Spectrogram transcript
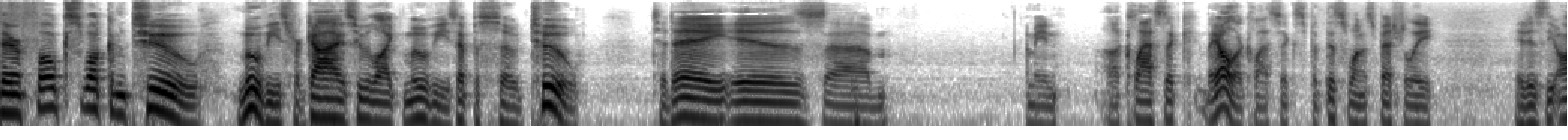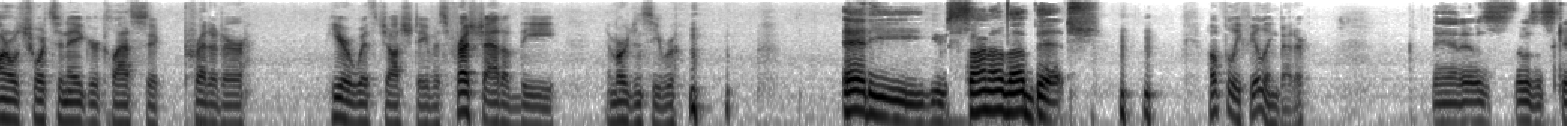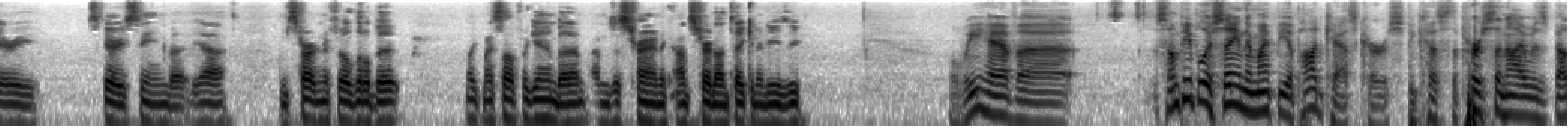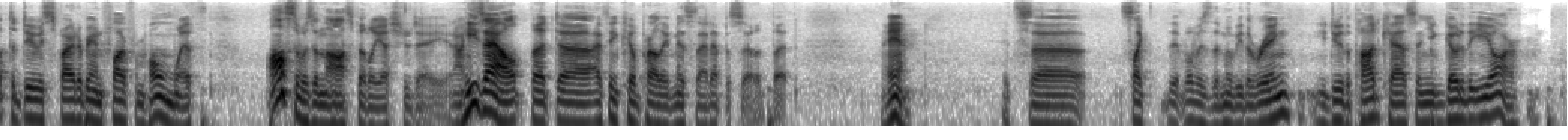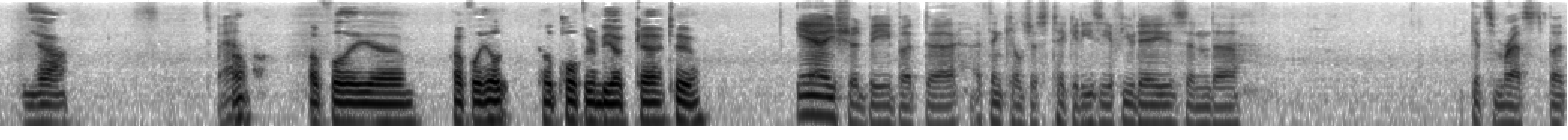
There, folks. Welcome to Movies for Guys Who Like Movies, episode 2. Today is, um, I mean, a classic. They all are classics, but this one especially. It is the Arnold Schwarzenegger classic Predator. Here with Josh Davis, fresh out of the emergency room. Eddie, you son of a bitch. Hopefully feeling better. Man, it was it was a scary scary scene, but yeah, I'm starting to feel a little bit like myself again, but I'm, I'm just trying to concentrate on taking it easy. Well, we have uh, some people are saying there might be a podcast curse because the person I was about to do Spider-Man Far From Home with also was in the hospital yesterday. Now he's out, but uh, I think he'll probably miss that episode. But man, it's uh, it's like the, what was the movie The Ring? You do the podcast and you go to the ER. Yeah. It's bad. Well, hopefully, um, hopefully he'll he'll pull through and be okay too. Yeah, he should be, but uh, I think he'll just take it easy a few days and uh, get some rest. But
